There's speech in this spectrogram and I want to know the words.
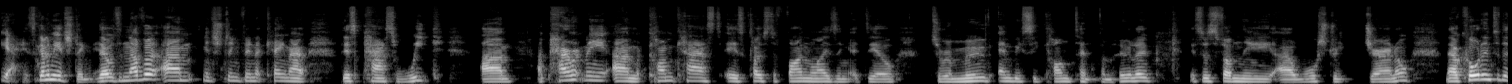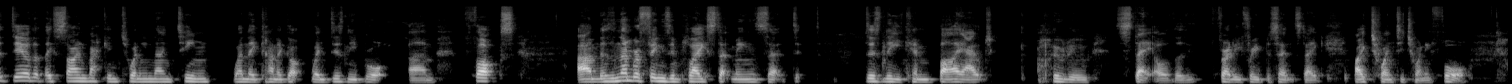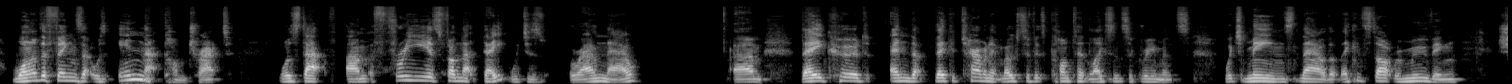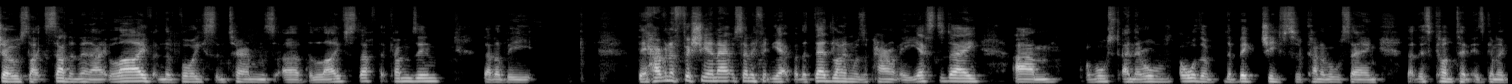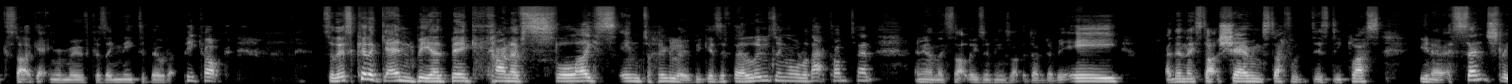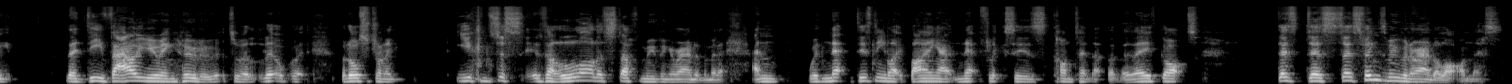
yeah, it's going to be interesting. There was another um interesting thing that came out this past week. Um, apparently, um, Comcast is close to finalizing a deal to remove NBC content from Hulu. This was from the uh, Wall Street Journal. Now, according to the deal that they signed back in 2019, when they kind of got when Disney brought um, Fox, um, there's a number of things in place that means that D- Disney can buy out Hulu stake or the 33% stake by 2024. One of the things that was in that contract was that um, three years from that date, which is around now, um, they could end up they could terminate most of its content license agreements, which means now that they can start removing shows like Saturday Night Live and The Voice in terms of the live stuff that comes in. That'll be they haven't officially announced anything yet, but the deadline was apparently yesterday. Um, and they're all all the the big chiefs are kind of all saying that this content is going to start getting removed because they need to build up Peacock. So this could again be a big kind of slice into Hulu because if they're losing all of that content, and then they start losing things like the WWE, and then they start sharing stuff with Disney Plus, you know, essentially they're devaluing Hulu to a little bit, but also trying to. You can just there's a lot of stuff moving around at the minute, and with net Disney like buying out Netflix's content that, that they've got, there's there's there's things moving around a lot on this.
